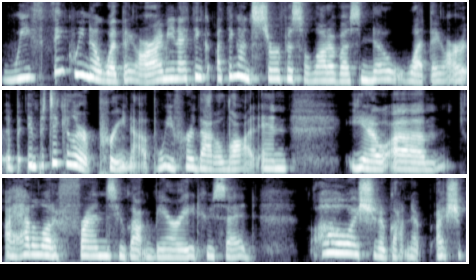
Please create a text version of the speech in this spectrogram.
we think we know what they are. I mean, I think I think on surface a lot of us know what they are. In particular, prenup. We've heard that a lot. And you know, um, I had a lot of friends who got married who said, "Oh, I should have gotten a I should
